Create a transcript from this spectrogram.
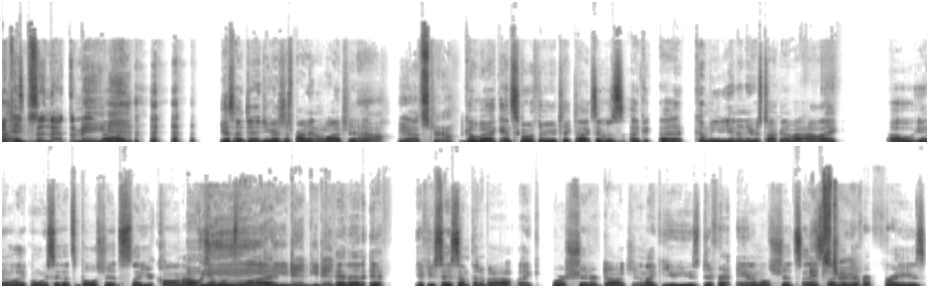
like- did send that to me. No, like- Yes, I did. You guys just probably didn't watch it. oh, yeah, that's true. Go back and scroll through your TikToks. It was a comedian and he was talking about how like oh, you know, like when we say that's bullshit, it's like you're calling out Oh, yeah, someone's yeah, yeah, lie. yeah. You did. You did. and then if if you say something about like horse shit or dog shit, and like you use different animal shits as It's like true. a different phrase,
